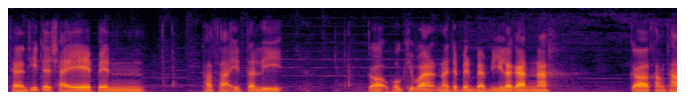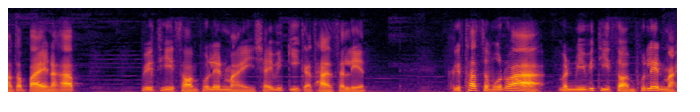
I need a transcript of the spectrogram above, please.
แทนที่จะใช้เป็นภาษาอิตาลี ก็ผมคิดว่าน่าจะเป็นแบบนี้แล้วกันนะ ก็คำถามต่อไปนะครับ วิธีสอนผู้เล่นใหม่ ใช้วิกิกับทานสเลตคือถ้าสมมุติว่ามันมีวิธีสอนผู้เล่นใหม่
